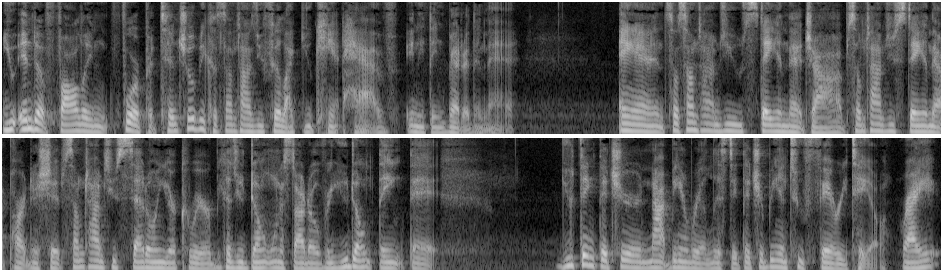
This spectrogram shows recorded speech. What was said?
you end up falling for potential because sometimes you feel like you can't have anything better than that. And so sometimes you stay in that job, sometimes you stay in that partnership, sometimes you settle in your career because you don't want to start over. You don't think that you think that you're not being realistic, that you're being too fairy tale, right?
